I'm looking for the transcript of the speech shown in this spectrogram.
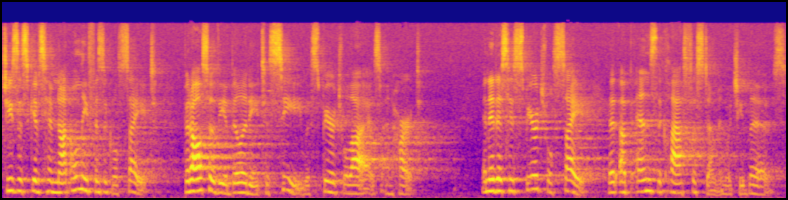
Jesus gives him not only physical sight, but also the ability to see with spiritual eyes and heart. And it is his spiritual sight that upends the class system in which he lives.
